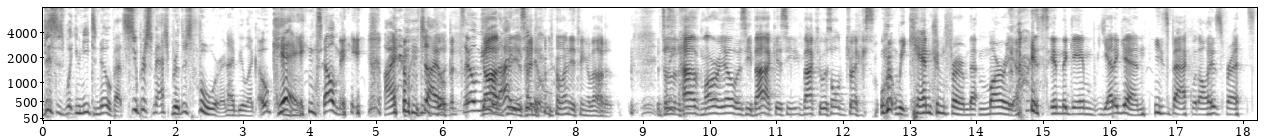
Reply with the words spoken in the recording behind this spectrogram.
this is what you need to know about super smash brothers 4 and i'd be like okay tell me i am a child but tell me God, what please, i, I need to know. don't know anything about it. It doesn't have Mario. Is he back? Is he back to his old tricks? we can confirm that mario is in the game yet again he's back with all his friends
